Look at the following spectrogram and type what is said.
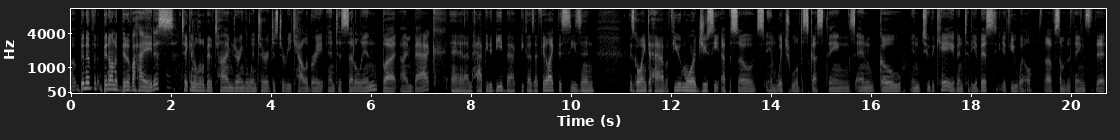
uh, been a, been on a bit of a hiatus, taking a little bit of time during the winter just to recalibrate and to settle in. But I'm back, and I'm happy to be back because I feel like this season is going to have a few more juicy episodes in which we'll discuss things and go into the cave, into the abyss, if you will, of some of the things that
